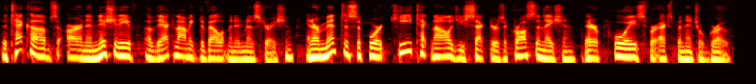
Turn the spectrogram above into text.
The Tech Hubs are an initiative of the Economic Development Administration and are meant to support key technology sectors across the nation that are poised for exponential growth.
